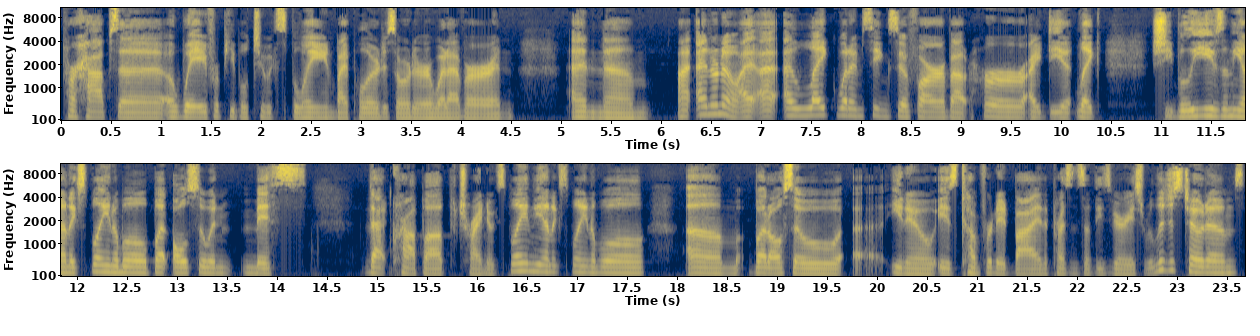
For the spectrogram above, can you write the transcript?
perhaps a, a way for people to explain bipolar disorder or whatever. And, and, um, I, I don't know. I, I, I like what I'm seeing so far about her idea. Like she believes in the unexplainable, but also in myths that crop up trying to explain the unexplainable, um, but also, uh, you know, is comforted by the presence of these various religious totems.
